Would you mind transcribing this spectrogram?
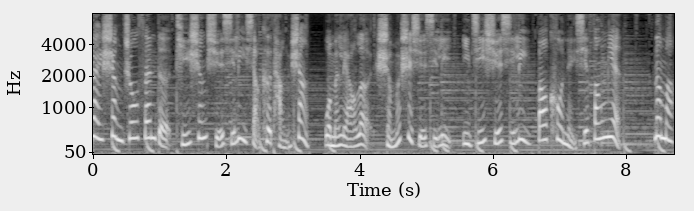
在上周三的提升学习力小课堂上，我们聊了什么是学习力，以及学习力包括哪些方面。那么，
